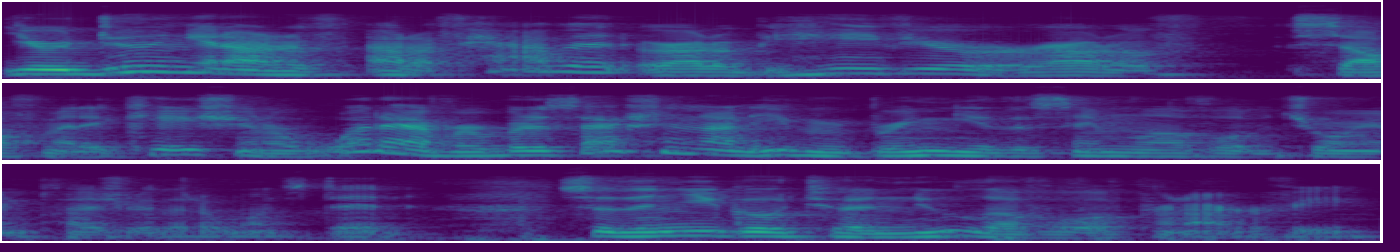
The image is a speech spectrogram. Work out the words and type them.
you're doing it out of out of habit or out of behavior or out of self-medication or whatever, but it's actually not even bringing you the same level of joy and pleasure that it once did. So then you go to a new level of pornography.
